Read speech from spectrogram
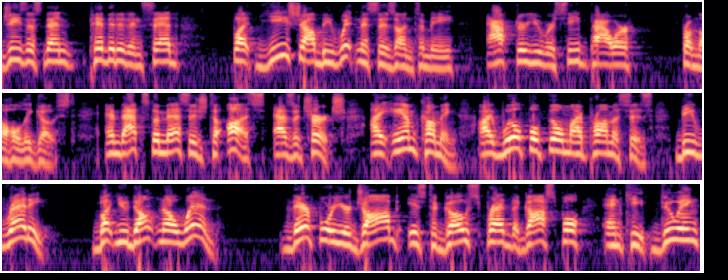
Jesus then pivoted and said, But ye shall be witnesses unto me after you receive power from the Holy Ghost. And that's the message to us as a church. I am coming. I will fulfill my promises. Be ready but you don't know when. Therefore, your job is to go spread the gospel and keep doing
